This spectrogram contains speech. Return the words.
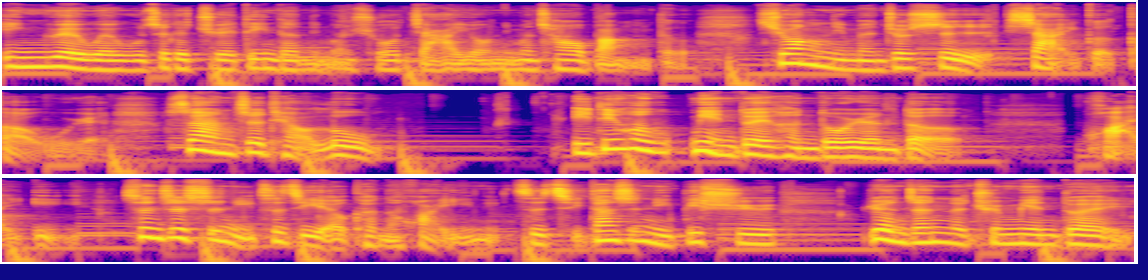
音乐为伍这个决定的你们说加油，你们超棒的，希望你们就是下一个告五人。虽然这条路。一定会面对很多人的怀疑，甚至是你自己也有可能怀疑你自己。但是你必须认真的去面对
